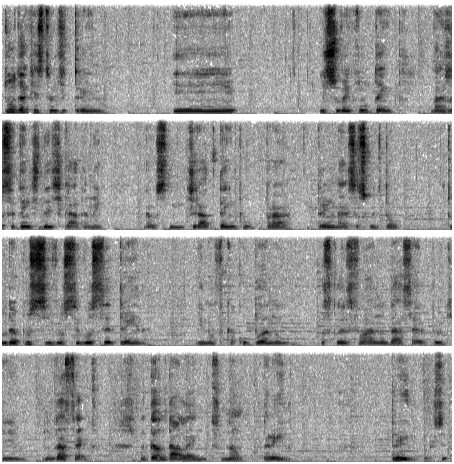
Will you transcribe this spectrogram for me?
Tudo é questão de treino. E isso vem com o tempo. Mas você tem que se dedicar também. Né? Você tem que tirar tempo para treinar essas coisas. Então, tudo é possível se você treina. E não ficar culpando as coisas falando não dá certo porque não dá certo. Não tem um talento. Não, treino. Treino, parceiro.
